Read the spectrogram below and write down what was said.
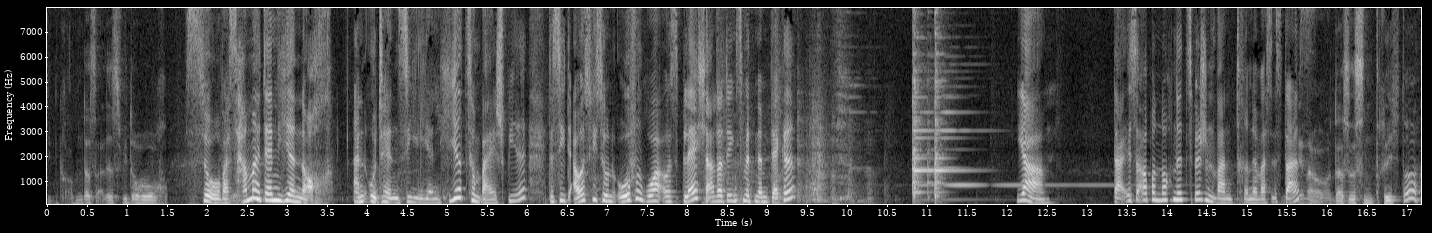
die graben das alles wieder hoch. So, was haben wir denn hier noch? An Utensilien. Hier zum Beispiel, das sieht aus wie so ein Ofenrohr aus Blech, allerdings mit einem Deckel. Ja, da ist aber noch eine Zwischenwand drin. Was ist das? Genau, das ist ein Trichter.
